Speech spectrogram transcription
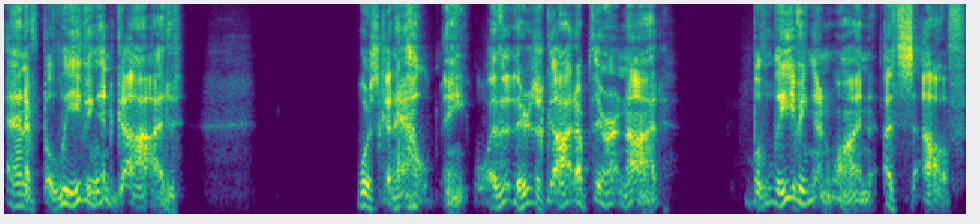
And if believing in God was going to help me, whether there's a God up there or not, believing in one itself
